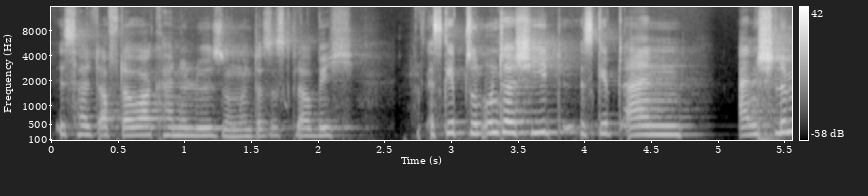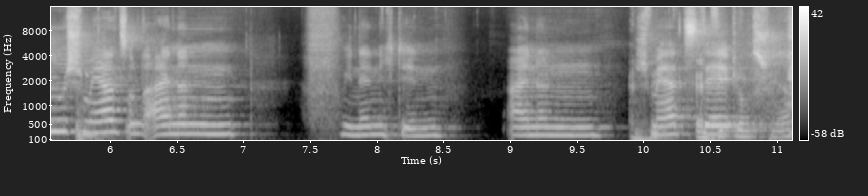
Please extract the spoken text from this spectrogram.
ist halt auf Dauer keine Lösung. Und das ist, glaube ich, es gibt so einen Unterschied. Es gibt einen, einen schlimmen Schmerz und einen, wie nenne ich den? Einen Entwick Schmerz, der, Entwicklungsschmerz?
